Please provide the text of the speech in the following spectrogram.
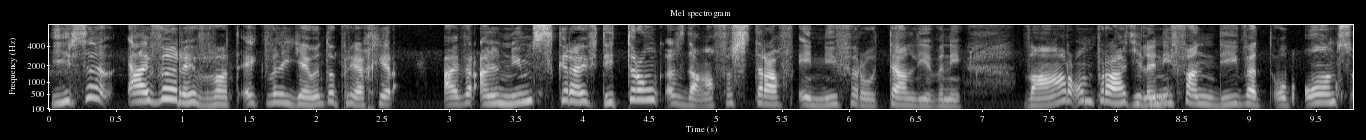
Hier's 'n Iwer wat ek wil jy moet op reageer. Iwer anoniem skryf die tronk is daar vir straf en nie vir hotellewe nie. Waarom praat julle nie van die wat op ons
